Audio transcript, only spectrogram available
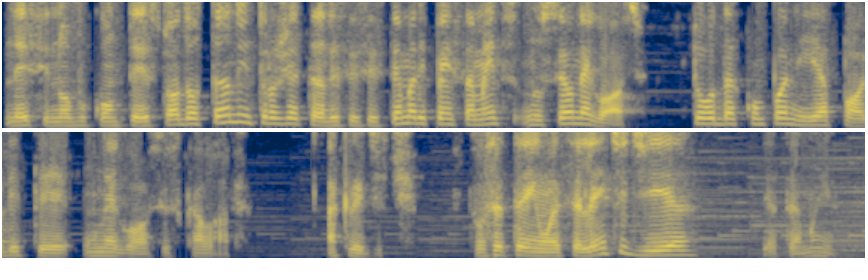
nesse novo contexto, adotando e introjetando esse sistema de pensamentos no seu negócio. Toda companhia pode ter um negócio escalável. Acredite. Que você tenha um excelente dia e até amanhã.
